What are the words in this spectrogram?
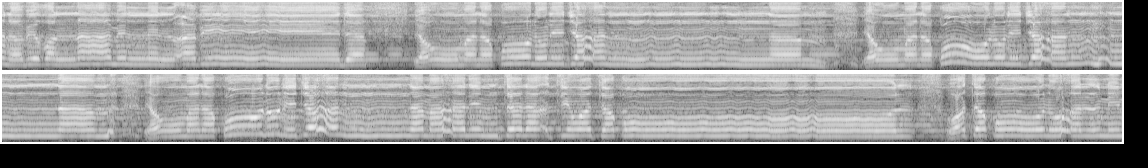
أنا بظلام للعبيد. يوم نقول لجهنم يوم نقول لجهنم يوم نقول لجهنم هل امتلأت وتقول وتقول هل من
